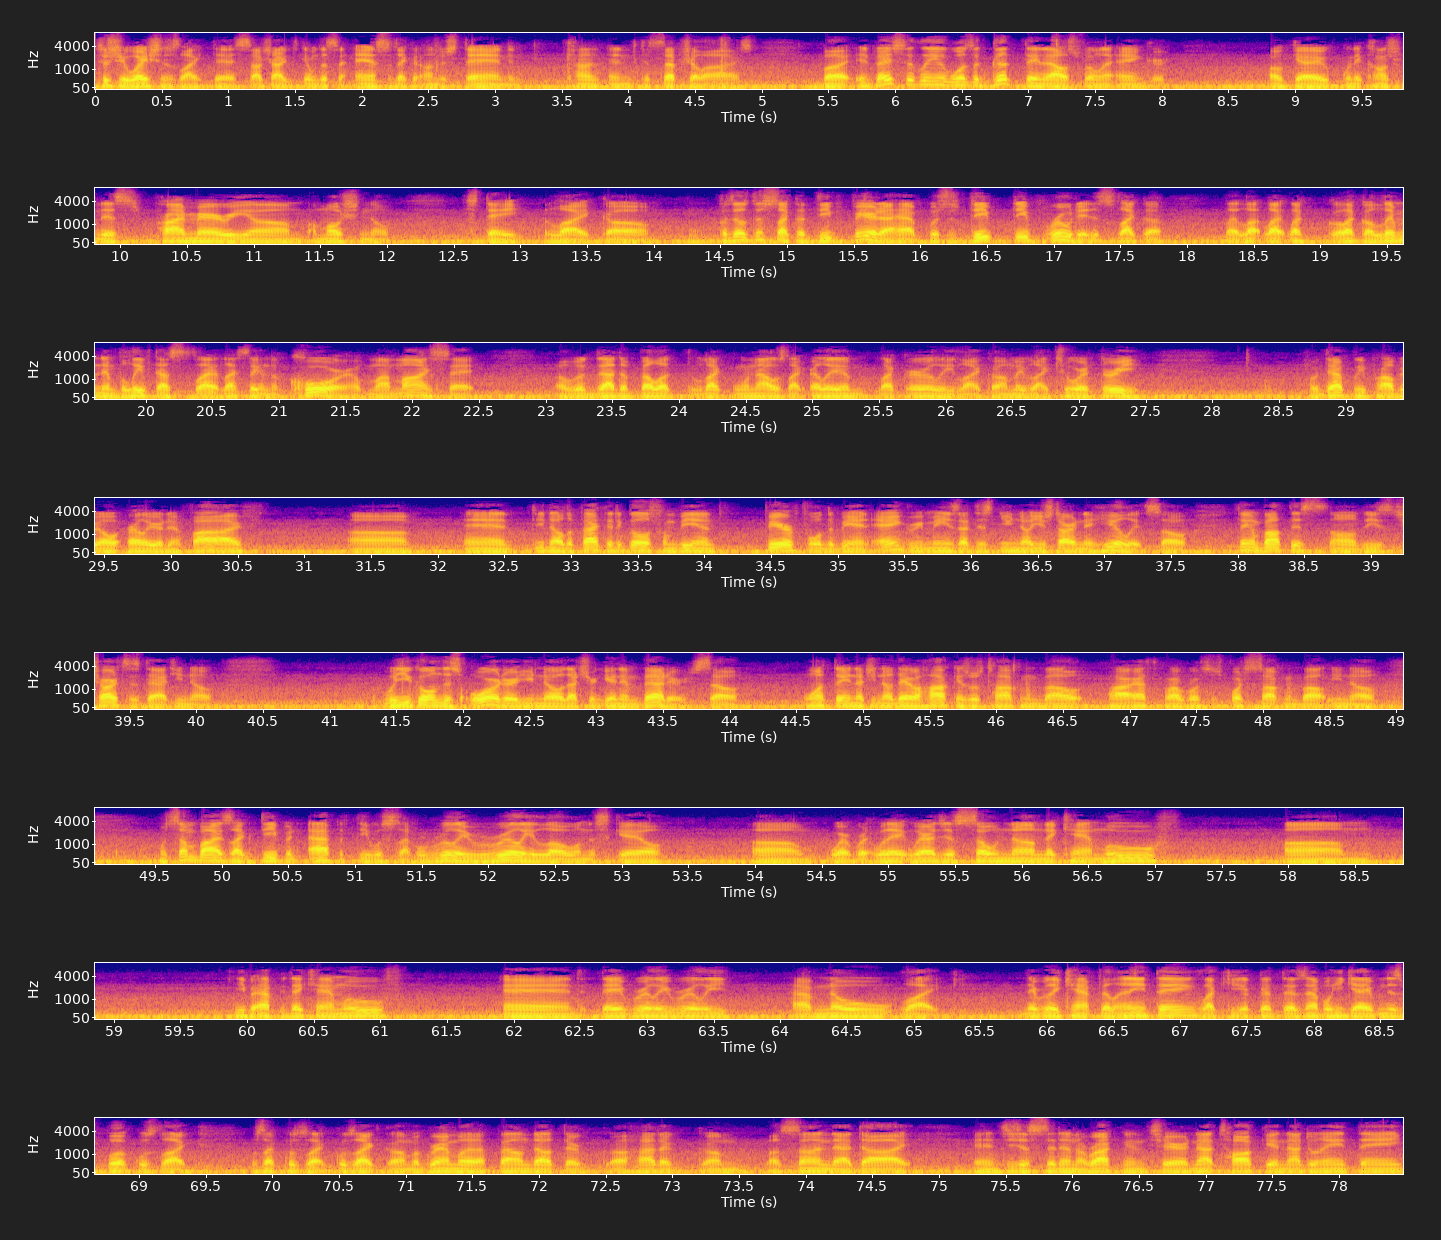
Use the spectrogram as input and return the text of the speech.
situations like this. So I try to give them just an answer they can understand and con- and conceptualize. But it basically it was a good thing that I was feeling anger. Okay, when it comes from this primary um, emotional state, like um, because this is like a deep fear that I have, which is deep, deep rooted. This is like a like like like like, a limiting belief that's like like saying the core of my mindset. Uh, that I developed like when I was like early like early like uh, maybe like two or three. For definitely probably earlier than five. Um, and you know the fact that it goes from being fearful to being angry means that this you know you're starting to heal it. So the thing about this uh, these charts is that you know when you go in this order, you know that you're getting better. So one thing that you know David Hawkins was talking about, Power After Power versus Force was talking about, you know, when somebody's like deep in apathy, which is like really really low on the scale, um, where where they they're just so numb they can't move, um, even apathy they can't move, and they really really have no like they really can't feel anything. Like he, the example he gave in this book was like was like was like was like um, a grandma that found out their uh, had a um, a son that died, and she just sitting in a rocking chair, not talking, not doing anything,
